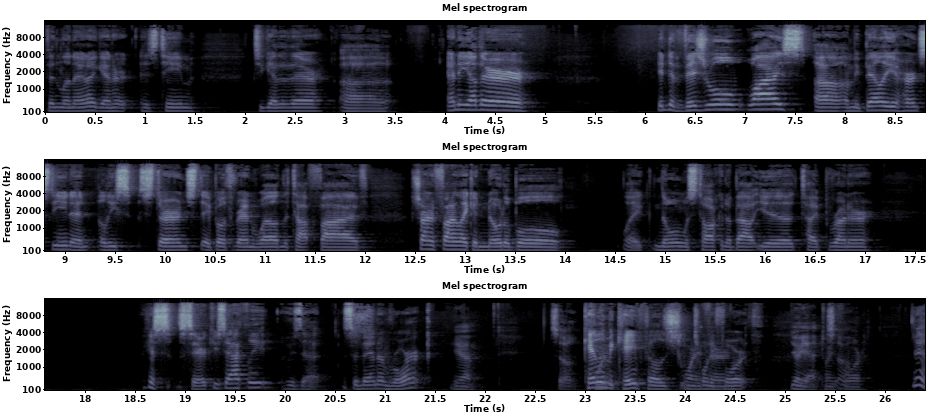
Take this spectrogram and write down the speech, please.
Finn Lanana again, her, his team together there. Uh, any other individual wise? Uh, I mean, Bailey Hertenstein and Elise Stearns. They both ran well in the top five. I'm trying to find like a notable, like no one was talking about you type runner. I guess Syracuse athlete. Who's that? Savannah Roark. yeah. So Kaylee McCabe finished 23rd. twenty fourth. Yeah. Yeah. Twenty four. Yeah.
